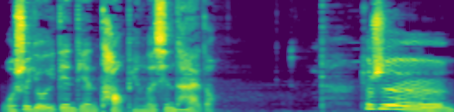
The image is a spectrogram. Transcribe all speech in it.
我是有一点点躺平的心态的，就是，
